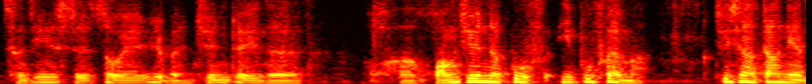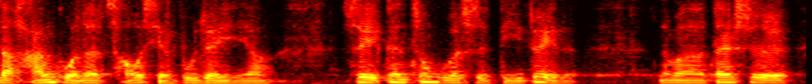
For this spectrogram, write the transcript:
曾经是作为日本军队的皇皇军的部分一部分嘛，就像当年的韩国的朝鲜部队一样，所以跟中国是敌对的。那么，但是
